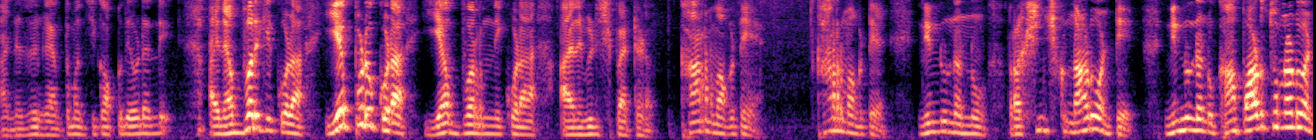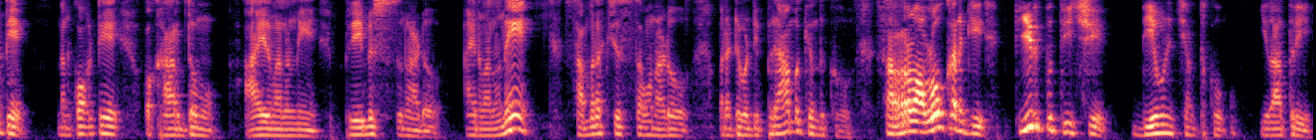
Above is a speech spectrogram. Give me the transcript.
ఆయన నిజంగా ఎంత మంచి గొప్ప దేవుడు అండి ఆయన ఎవ్వరికి కూడా ఎప్పుడు కూడా ఎవరిని కూడా ఆయన విడిచిపెట్టడం. కారణం ఒకటే కారణం ఒకటే. నిన్ను నన్ను రక్షించుకున్నాడు అంటే నిన్ను నన్ను కాపాడుతున్నాడు అంటే దానికి ఒకటే ఒక అర్థము. ఆయన మనల్ని ప్రేమిస్తున్నాడు. ఆయన మనల్ని సంరక్షిస్తా ఉన్నాడు. మరి అటువంటి ప్రేమ కిందకు సర్వలోకానికి తీర్పు తీర్చి దేవుని చెంతకు ఈ రాత్రి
